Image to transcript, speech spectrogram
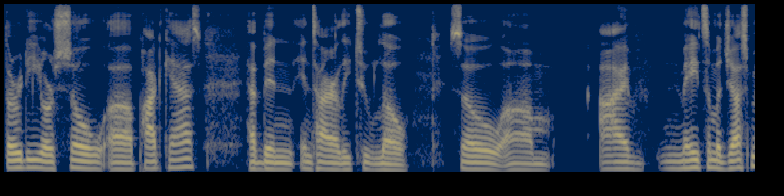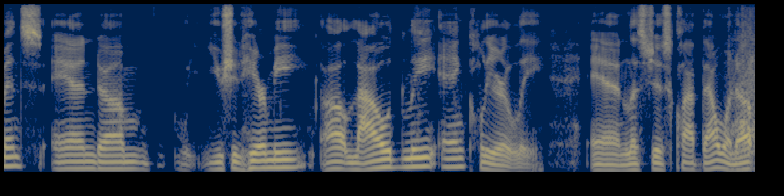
30 or so uh, podcasts have been entirely too low. So um, I've made some adjustments and um, you should hear me uh, loudly and clearly. And let's just clap that one up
